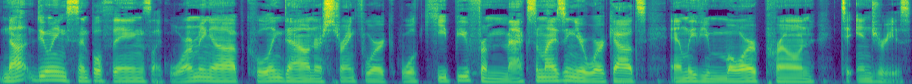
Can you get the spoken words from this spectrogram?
not doing simple things like warming up, cooling down, or strength work will keep you from maximizing your workouts and leave you more prone to injuries.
